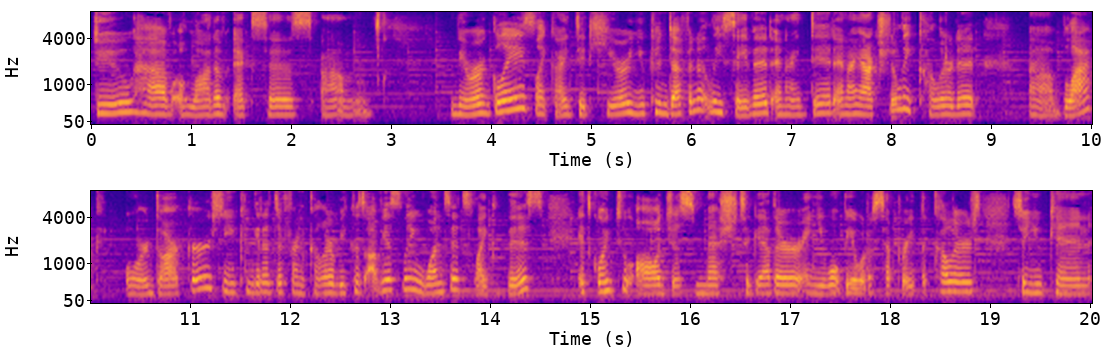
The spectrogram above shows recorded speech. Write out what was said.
do have a lot of excess um, mirror glaze like I did here, you can definitely save it and I did and I actually colored it uh, black or darker so you can get a different color because obviously once it's like this it's going to all just mesh together and you won't be able to separate the colors so you can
